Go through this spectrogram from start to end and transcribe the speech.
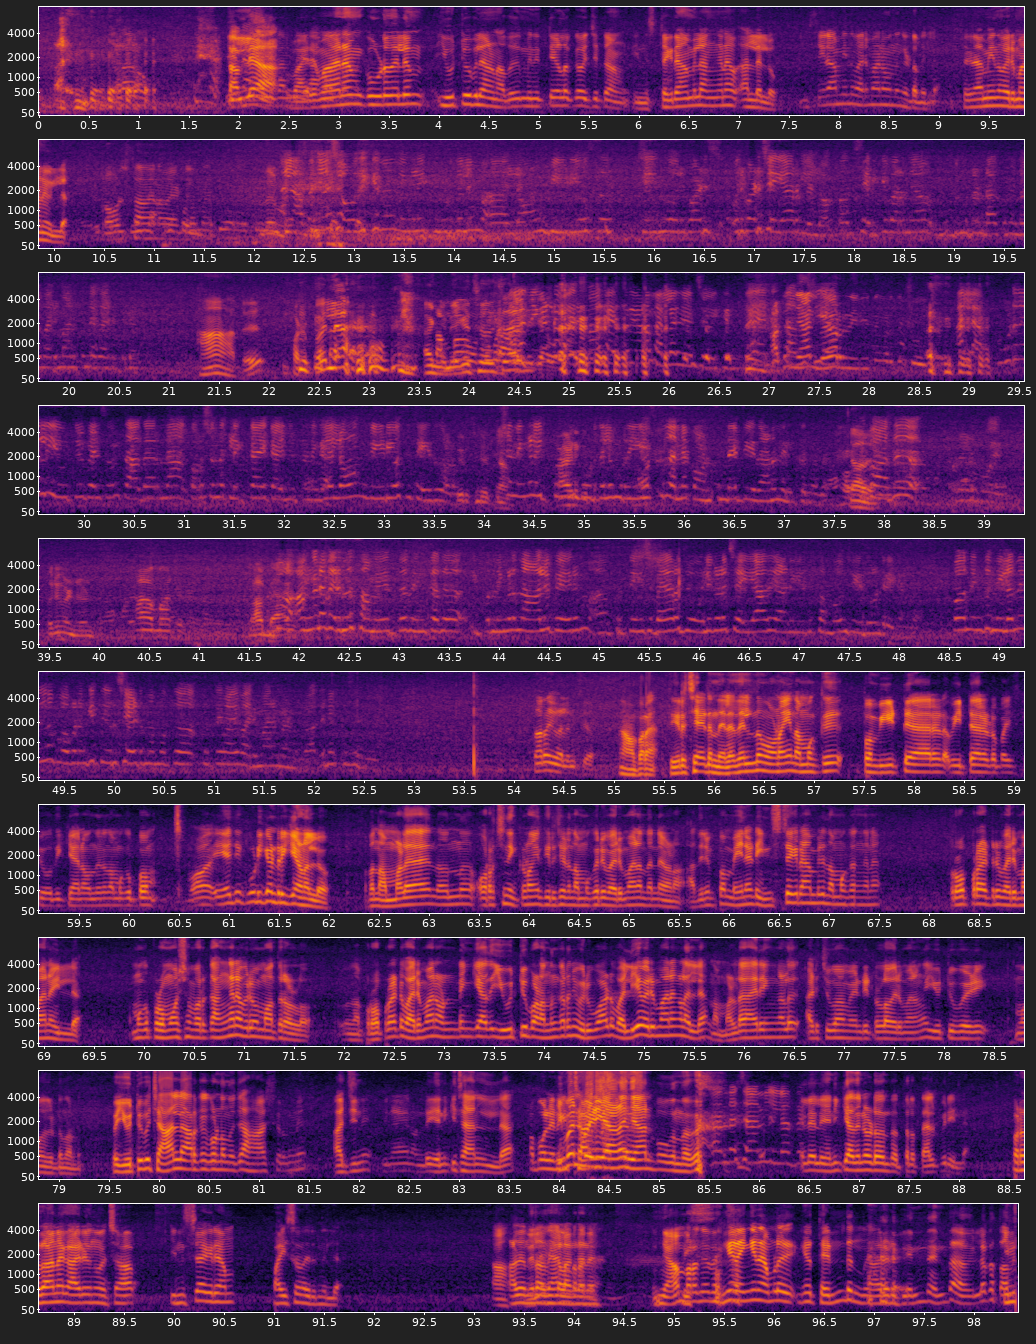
ഇല്ല വരുമാനം കൂടുതലും യൂട്യൂബിലാണ്. അത് മിനിറ്റുകളൊക്കെ വെച്ചിട്ടാണ്. ഇൻസ്റ്റാഗ്രാമിൽ അങ്ങനെ അല്ലല്ലോ. ഇൻസ്റ്റാഗ്രാമിൽ നിന്ന് വരുമാനം ഒന്നും കിട്ടുന്നില്ല. ഇൻസ്റ്റാഗ്രാമിൽ നിന്ന് വരുമാനം ഇല്ല. പ്രോത്സാഹനമായിട്ട് ഞാൻ ചോദിക്കുന്നത് നിങ്ങൾ കൂടുതലും ലോങ് വീഡിയോസ് ചെയ്യുന്ന ഒരുപാട് ഒരുപാട് ചെയ്യാറില്ലല്ലോ? അപ്പൊ അത് ശരിക്കും പറഞ്ഞാൽ ബുദ്ധിമുട്ടുണ്ടാക്കുന്നുണ്ട് വരുമാനത്തിന്റെ കാര്യത്തിൽ ആ അത് കുഴപ്പമില്ല. അങ്ങനെയൊക്കെ ചോദിച്ചാൽ അത് ഞാൻ വേറെ രീതിയിൽ അല്ല കൂടുതൽ യൂട്യൂബേഴ്സും സാധാരണ കുറച്ചൊന്ന് ക്ലിക്ക് ആയി കഴിഞ്ഞിട്ടുണ്ടെങ്കിൽ ലോങ് വീഡിയോസ് ചെയ്തു തുടങ്ങും. പക്ഷെ നിങ്ങൾ ഇപ്പോഴും കൂടുതലും റീൽസ് തന്നെ കോൺസെൻട്രേറ്റ് ചെയ്താണ് നിൽക്കുന്നത്. അപ്പൊ അത് ഒരാൾ പോയോ? ഒരു മിനിറ്റ് ആ മാറ്റം അപ്പൊ അങ്ങനെ വരുന്ന സമയത്ത് നിങ്ങൾക്കത് ഇപ്പൊ നിങ്ങൾ നാല് പേരും ആ, പ്രത്യേകിച്ച് വേറെ ജോലികൾ ചെയ്യാതെയാണ് ഈ ഒരു സംഭവം ചെയ്തുകൊണ്ടിരിക്കുന്നത്. അപ്പൊ നിങ്ങൾക്ക് നിലനിന്ന് പോകണമെങ്കിൽ തീർച്ചയായിട്ടും നമുക്ക് കൃത്യമായ വരുമാനം വേണമല്ലോ. അതിനൊക്കെ? പറയൂ വലൻസിയ ആ പറയാം. തീർച്ചയായിട്ടും നിലനിന്ന് പോകണമെങ്കിൽ നമുക്ക് ഇപ്പം വീട്ടുകാരുടെ വീട്ടുകാരുടെ പൈസ ചോദിക്കാനോ ഒന്നിനും നമുക്കിപ്പം ഏജ് കൂടിക്കൊണ്ടിരിക്കുകയാണല്ലോ. അപ്പം നമ്മളെ ഒന്ന് ഉറച്ചു നിൽക്കണമെങ്കിൽ തീർച്ചയായിട്ടും നമുക്കൊരു വരുമാനം തന്നെ വേണം. അതിനിപ്പം മെയിനായിട്ട് ഇൻസ്റ്റാഗ്രാമിൽ നമുക്കങ്ങനെ പ്രോപ്പറായിട്ടൊരു വരുമാനം ഇല്ല. നമുക്ക് പ്രൊമോഷൻ വർക്ക് അങ്ങനെ വരുമ്പോൾ മാത്രമേ ഉള്ളൂ. പ്രോപ്പറായിട്ട് വരുമാനം ഉണ്ടെങ്കിൽ അത് യൂട്യൂബാണ് അന്നും പറഞ്ഞ് ഒരുപാട് വലിയ വരുമാനങ്ങളല്ല. നമ്മളുടെ കാര്യങ്ങൾ അടിച്ചു പോകാൻ വേണ്ടിയിട്ടുള്ള വരുമാനങ്ങൾ യൂട്യൂബ് വഴി നമുക്ക് കിട്ടുന്നുണ്ട്. ഇപ്പോൾ യൂട്യൂബ് ചാനൽ ആർക്കൊക്കെ ഉണ്ടെന്ന് വെച്ചാൽ ഹാഷിറിന് അജിന് വിനായനുണ്ട് എനിക്ക് ചാനലില്ല അപ്പോൾ ഇവൻ വഴിയാണ് ഞാൻ പോകുന്നത്. ഇല്ല ഇല്ല എനിക്ക് അതിനോട് അത്ര താല്പര്യമില്ല. പ്രധാന കാര്യം എന്ന് വെച്ചാൽ ഇൻസ്റ്റാഗ്രാം പൈസ തരുന്നില്ല. അതെന്താ നിങ്ങൾ ഞാൻ അങ്ങനെ? പറഞ്ഞത്. ഞാൻ പറഞ്ഞത് ഇങ്ങനെ ഇങ്ങനെ നമ്മൾ ഇങ്ങനെ തെണ്ടുന്നു എന്ത് എന്താ? ഇതിലൊക്കെ തന്നു.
